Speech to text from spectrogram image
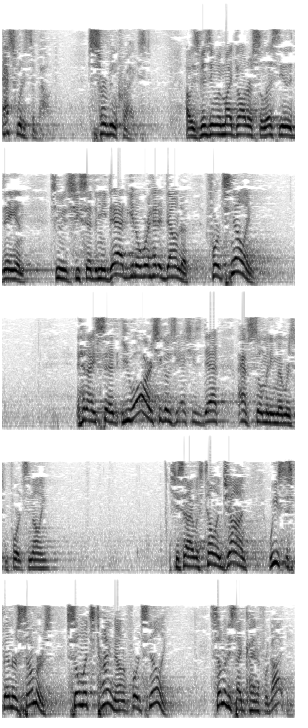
That's what it's about. Serving Christ. I was visiting with my daughter Celeste the other day and she was, she said to me, Dad, you know, we're headed down to Fort Snelling. And I said, You are? She goes, Yeah. she's Dad, I have so many memories from Fort Snelling. She said, I was telling John, we used to spend our summers so much time down at Fort Snelling. Some of this I'd kind of forgotten.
